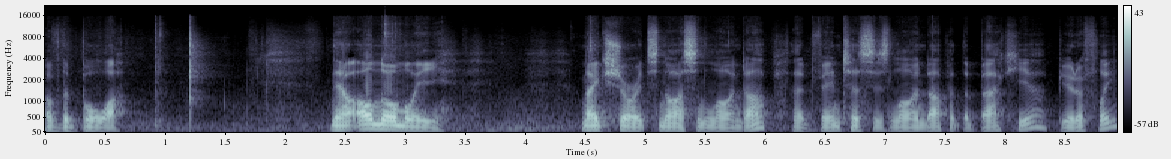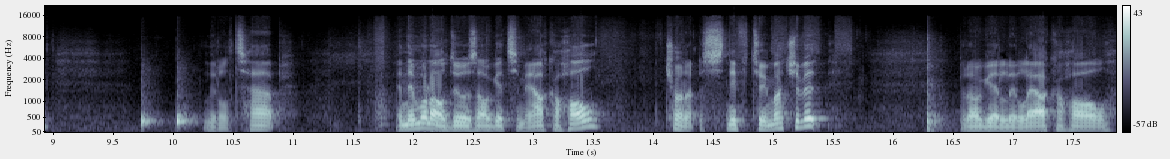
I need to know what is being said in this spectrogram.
of the bore. Now I'll normally make sure it's nice and lined up. That ventus is lined up at the back here beautifully. Little tap. And then what I'll do is I'll get some alcohol. Try not to sniff too much of it. But I'll get a little alcohol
